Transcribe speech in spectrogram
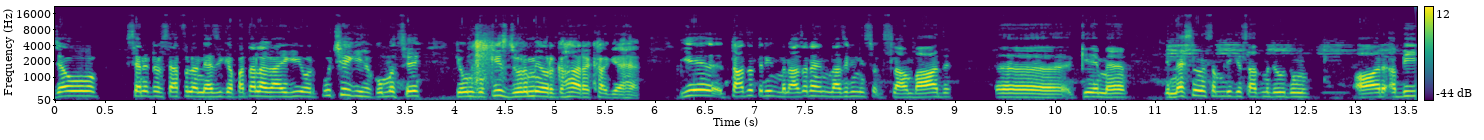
जो सेनेटर सैफुल्ला न्याजी का पता लगाएगी और पूछेगी हुकूमत से कि उनको किस जुर्म में और कहाँ रखा गया है। ये ताज़ा तरीन मनाजर है, नाजरीन इस्लामाबाद के मैं नेशनल असम्बली के साथ मौजूद हूँ और अभी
